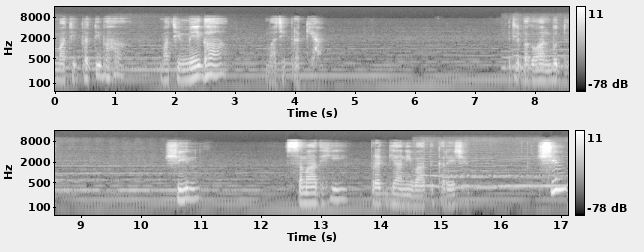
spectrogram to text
માંથી પ્રતિભા, માંથી મેઘા, માંથી પ્રજ્ઞા. એટલે ભગવાન બુદ્ધ શીલ, સમાધિ, પ્રજ્ઞાની વાત કરે છે. શીલ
